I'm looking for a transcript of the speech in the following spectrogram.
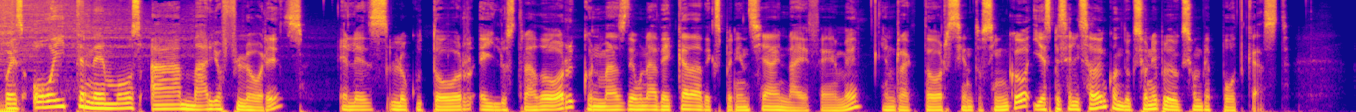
Pues hoy tenemos a Mario Flores. Él es locutor e ilustrador con más de una década de experiencia en la FM, en Reactor 105 y especializado en conducción y producción de podcast,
